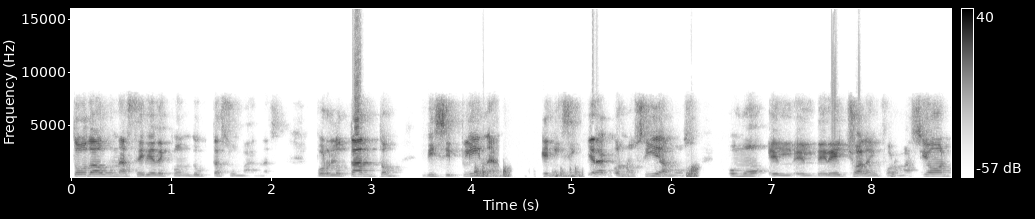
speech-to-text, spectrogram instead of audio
toda una serie de conductas humanas. Por lo tanto, disciplina que ni siquiera conocíamos como el, derecho a la información,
